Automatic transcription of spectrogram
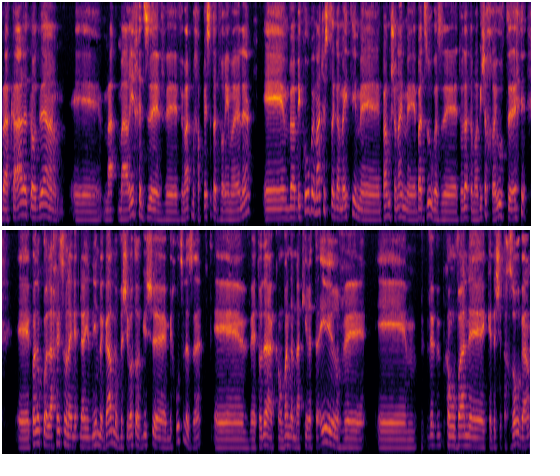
והקהל אתה יודע אה, מעריך את זה ורק מחפש את הדברים האלה אה, והביקור במאצ'סטר גם הייתי עם, אה, פעם ראשונה עם בת זוג אז אתה יודע אתה מרגיש אחריות קודם כל להכניס אותה לעניינים לגמרי ושלא תרגיש מחוץ לזה ואתה יודע כמובן גם להכיר את העיר. וכמובן כדי שתחזור גם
